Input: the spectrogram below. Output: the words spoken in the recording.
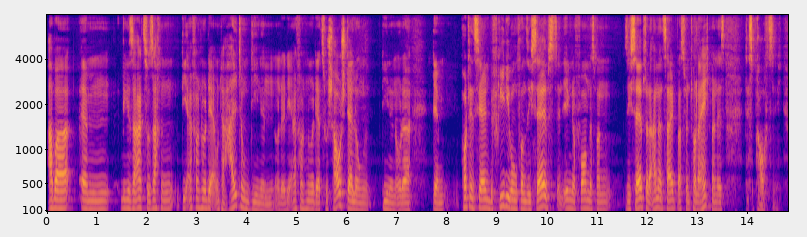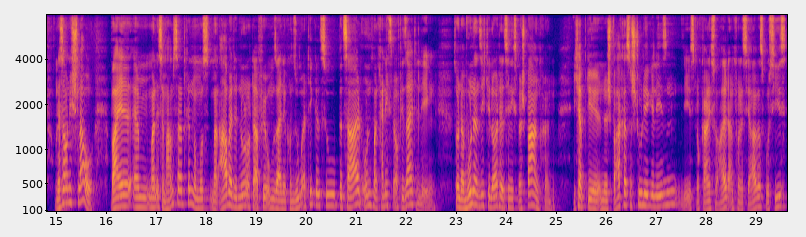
Aber ähm, wie gesagt, so Sachen, die einfach nur der Unterhaltung dienen oder die einfach nur der Zuschaustellung dienen oder der potenziellen Befriedigung von sich selbst in irgendeiner Form, dass man sich selbst oder anderen zeigt, was für ein toller Hecht man ist, das braucht's nicht. Und das ist auch nicht schlau, weil ähm, man ist im Hamster drin, man muss, man arbeitet nur noch dafür, um seine Konsumartikel zu bezahlen und man kann nichts mehr auf die Seite legen. So, und dann wundern sich die Leute, dass sie nichts mehr sparen können. Ich habe eine Sparkassenstudie gelesen, die ist noch gar nicht so alt, Anfang des Jahres, wo es hieß,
